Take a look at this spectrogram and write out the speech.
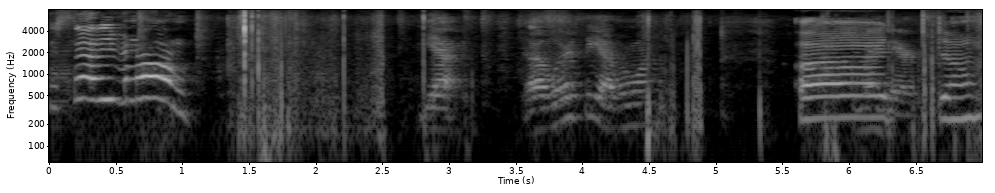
It's not even on. Yeah. Uh, where's the other one? Don't.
